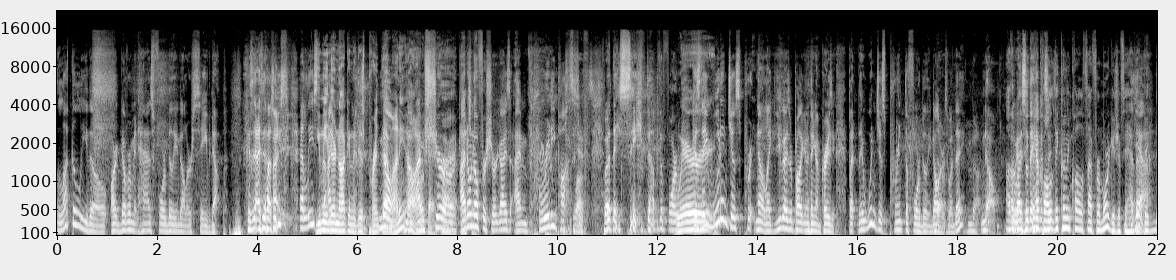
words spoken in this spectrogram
Luckily, though, our government has four billion dollars saved up because at, at least, at least You mean I- they're not going to just print no, that money? No, Oh, I'm okay. sure. All right, I don't know for sure, guys. I'm pretty positive but- that they saved up the four Where- because they wouldn't just print. No, like you guys are probably going to think I'm crazy, but they wouldn't just print the four billion dollars, would they? No. no. Otherwise, Okay, so they, couldn't haven't quali- they couldn't qualify for a mortgage if they had that big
